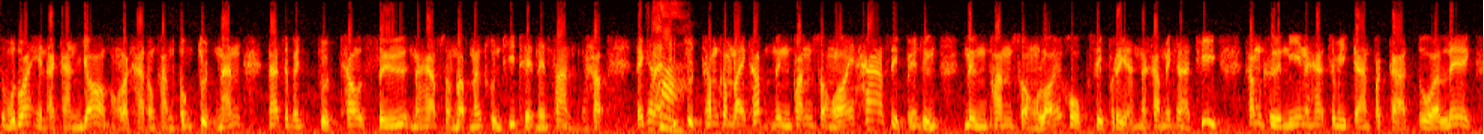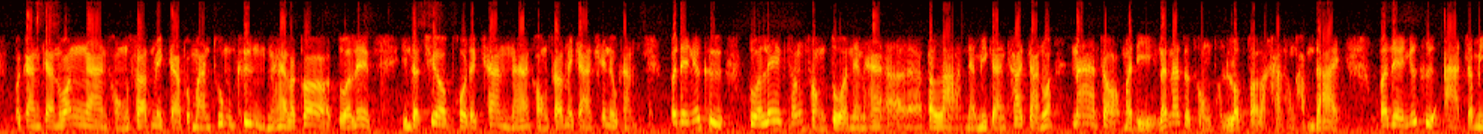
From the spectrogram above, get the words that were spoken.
สมมติว่าเห็นอาการย่อของราคาทองคำตรงจุดนั้น น่าจะเป็นจุดเข้าซื้อนะครับสำหรับนักทุนที่เทรดเล่นสั้นนะครับ ในขณะที่ค่ะจุดทำกำไรครับ 1,250ไปจนถึง 1,260 เหรียญนะครับ ในขณะที่ค่ำคืนนี้นะฮะจะมีการประกาศตัวเลขประกันการว่างงานของสหรัฐอเมริกาประมาณทุ่มครึ่งนะฮะแล้วก็ตัวเลข Industrial Production นะฮะของสหรัฐอเมริกาเช่นเดียวกัน ประเด็นก็คือตัวเลขทั้งสองตัวเนี่ยนะฮะตลาดเนี่ยมีการคาดการณ์ว่าน่าจะออกมาดี และน่าจะส่งผลลบต่อราคาทองคำได้ ประเด็นก็คืออาจจะมี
